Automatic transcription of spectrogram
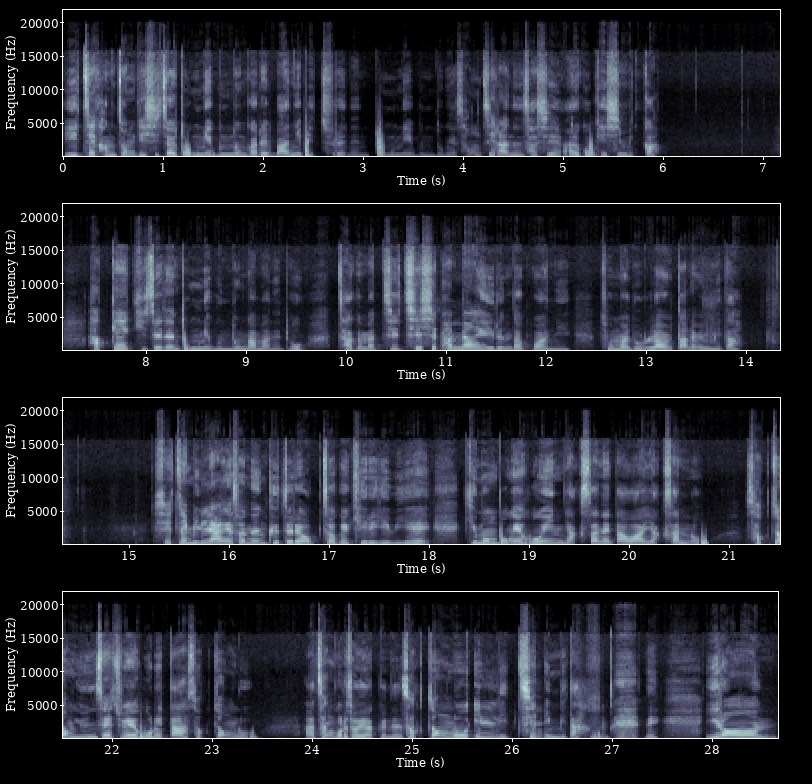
일제강점기 시절 독립운동가를 많이 배출해낸 독립운동의 성지라는 사실 알고 계십니까? 학계에 기재된 독립운동가만 해도 자그마치 71명에 이른다고 하니 정말 놀라울 따름입니다. 실제 밀양에서는 그들의 업적을 기리기 위해 김원봉의 호인 약산에 따와 약산로, 석정 윤세주의 호를 따 석정로, 아, 참고로 저희 학교는 석정로 127입니다. 네. 이런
